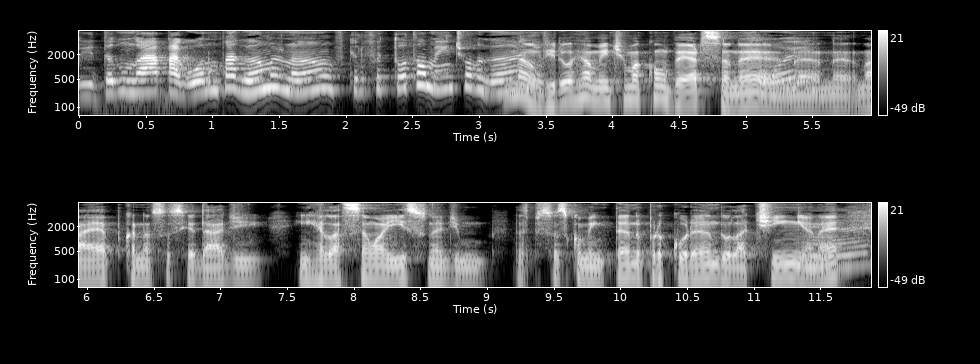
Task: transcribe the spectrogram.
e todo mundo, ah, pagou, não pagamos, não. Aquilo foi totalmente orgânico. Não, virou realmente uma conversa, né? Na, na- na época, na sociedade, em relação a isso, né? De, das pessoas comentando, procurando latinha, É. né?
